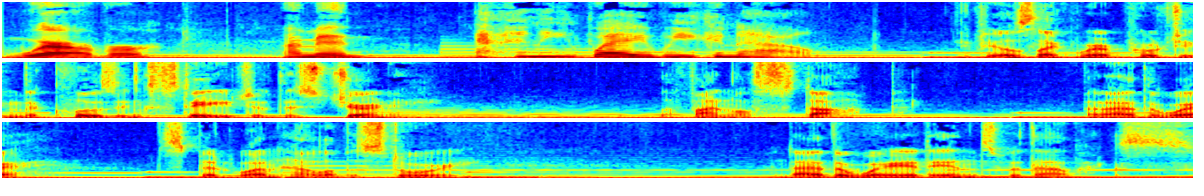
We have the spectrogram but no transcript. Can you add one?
wherever, I'm in. Any way we can help. It feels like we're approaching the closing stage of this journey, the final stop. But either way, it's been one hell of a story. And either way, it ends with Alex.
